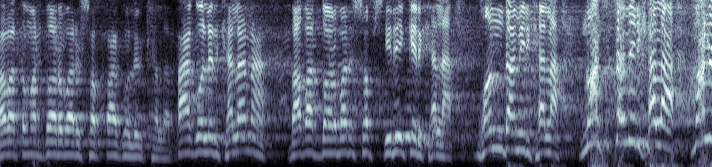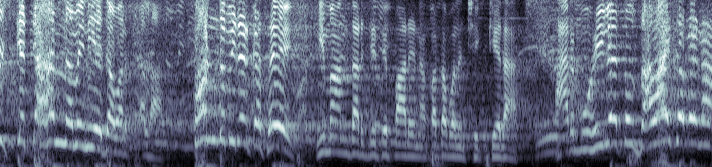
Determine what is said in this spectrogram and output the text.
বাবা, তোমার দরবারে সব পাগলের খেলা। পাগলের খেলা না, বাবার দরবারে সব সিরেকের খেলা, ভণ্ডামির খেলা, নষ্টামির খেলা, মানুষকে জাহান নামে নিয়ে যাওয়ার খেলা। ভণ্ডবীরের কাছে ইমানদার যেতে পারে না। কথা বলেন ঠিক কেরা? আর মহিলা তো যাওয়াই যাবে না।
